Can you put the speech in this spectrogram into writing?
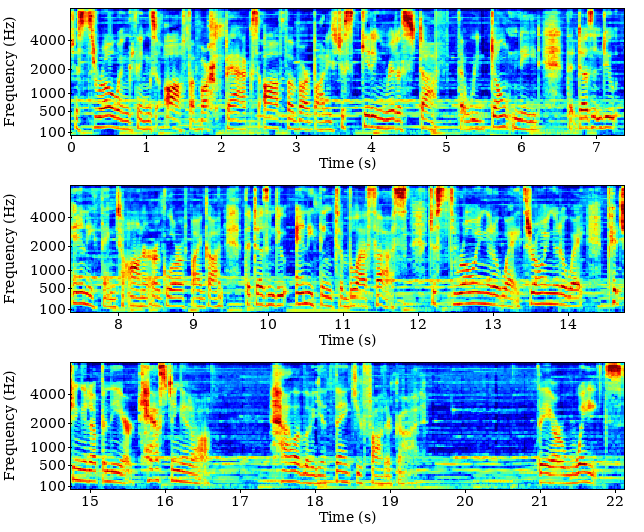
just throwing things off of our backs, off of our bodies, just getting rid of stuff that we don't need, that doesn't do anything to honor or glorify God, that doesn't do anything to bless us. Just throwing it away, throwing it away, pitching it up in the air, casting it off. Hallelujah. Thank you, Father God. They are weights,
